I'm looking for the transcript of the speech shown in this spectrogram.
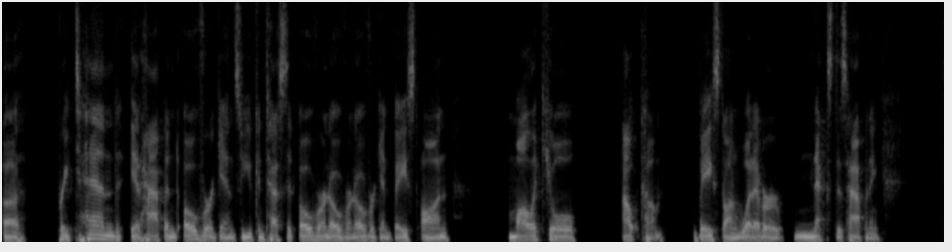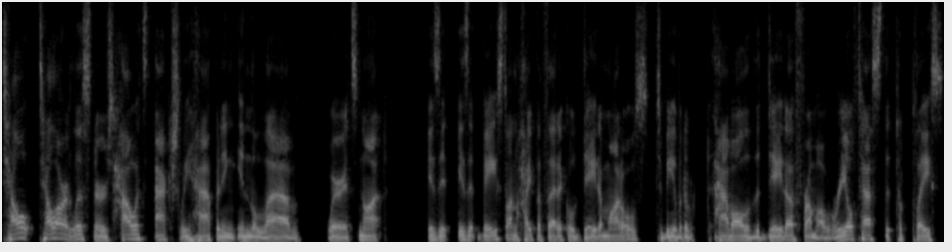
uh, pretend it happened over again. So you can test it over and over and over again based on molecule outcome based on whatever next is happening tell tell our listeners how it's actually happening in the lab where it's not is it is it based on hypothetical data models to be able to have all of the data from a real test that took place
